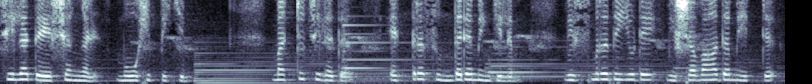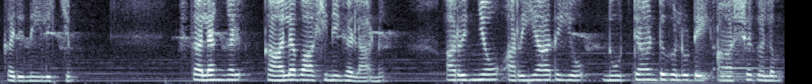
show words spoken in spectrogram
ചില ദേശങ്ങൾ മോഹിപ്പിക്കും. മറ്റു ചിലത് എത്ര സുന്ദരമെങ്കിലും വിസ്മൃതിയുടെ വിഷവാദമേറ്റ് കരിനീലിക്കും. സ്ഥലങ്ങൾ കാലവാഹിനികളാണ്. അറിഞ്ഞോ അറിയാതെയോ നൂറ്റാണ്ടുകളുടെ ആശകളും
